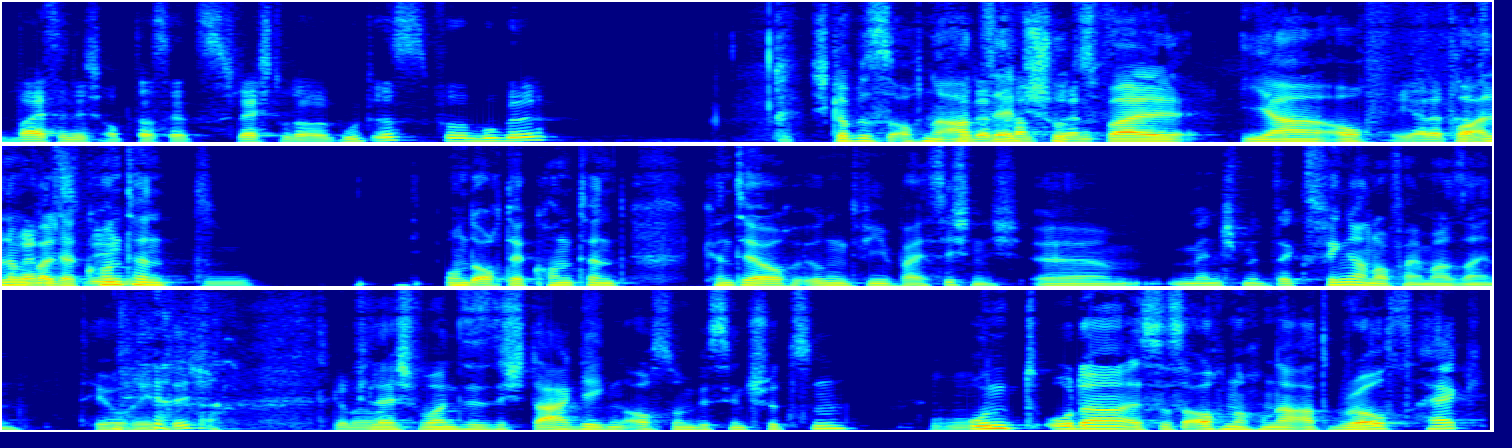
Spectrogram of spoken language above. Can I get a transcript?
Weiß ich nicht, ob das jetzt schlecht oder gut ist für Google. Ich glaube, das ist auch eine Art Selbstschutz, weil ja auch ja, vor allem, weil der wegen, Content hm. und auch der Content könnte ja auch irgendwie, weiß ich nicht, äh, Mensch mit sechs Fingern auf einmal sein, theoretisch. genau. Vielleicht wollen sie sich dagegen auch so ein bisschen schützen. Mhm. Und oder es ist auch noch eine Art Growth-Hack,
